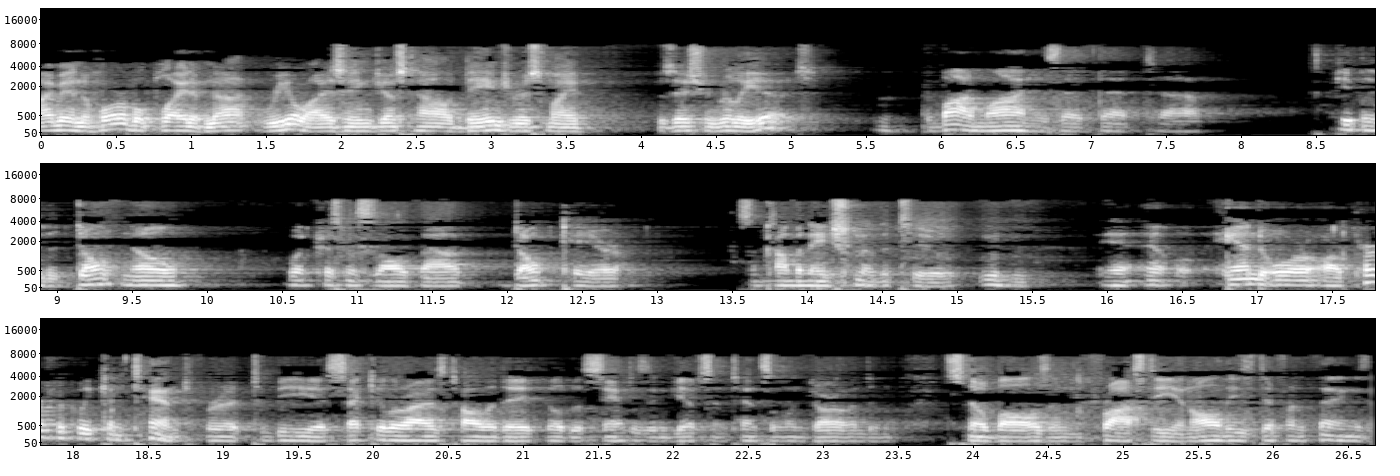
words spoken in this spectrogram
I'm in a horrible plight of not realizing just how dangerous my position really is. The bottom line is that, that uh, people either don't know what Christmas is all about, don't care, some combination of the 2 mm-hmm and or are perfectly content for it to be a secularized holiday filled with Santas and gifts and tinsel and garland and snowballs and frosty and all these different things.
